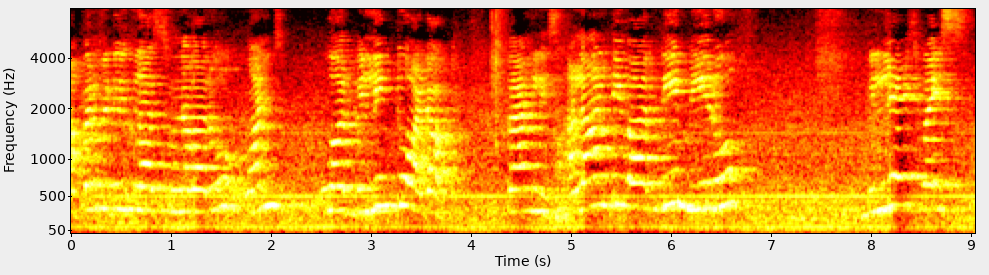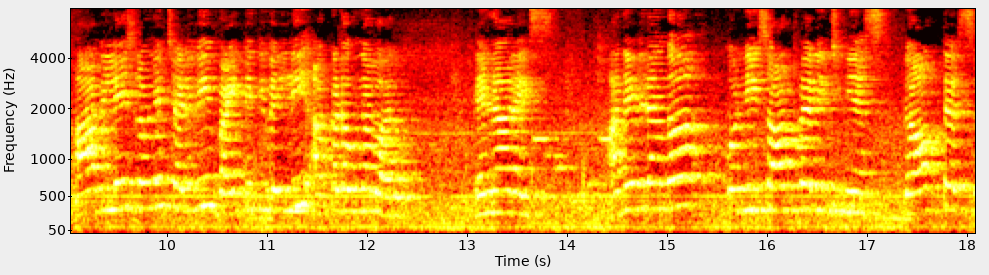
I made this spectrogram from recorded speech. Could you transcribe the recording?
అప్పర్ మిడిల్ క్లాస్ ఉన్నవారు ones who are willing to adopt families అలాంటి వారిని మీరు విలేజ్ వైస్ ఆ విలేజ్లోనే చదివి బయటికి వెళ్ళి అక్కడ ఉన్నవారు ఎన్ఆర్ఐస్ అదేవిధంగా కొన్ని సాఫ్ట్వేర్ ఇంజనీర్స్ డాక్టర్స్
